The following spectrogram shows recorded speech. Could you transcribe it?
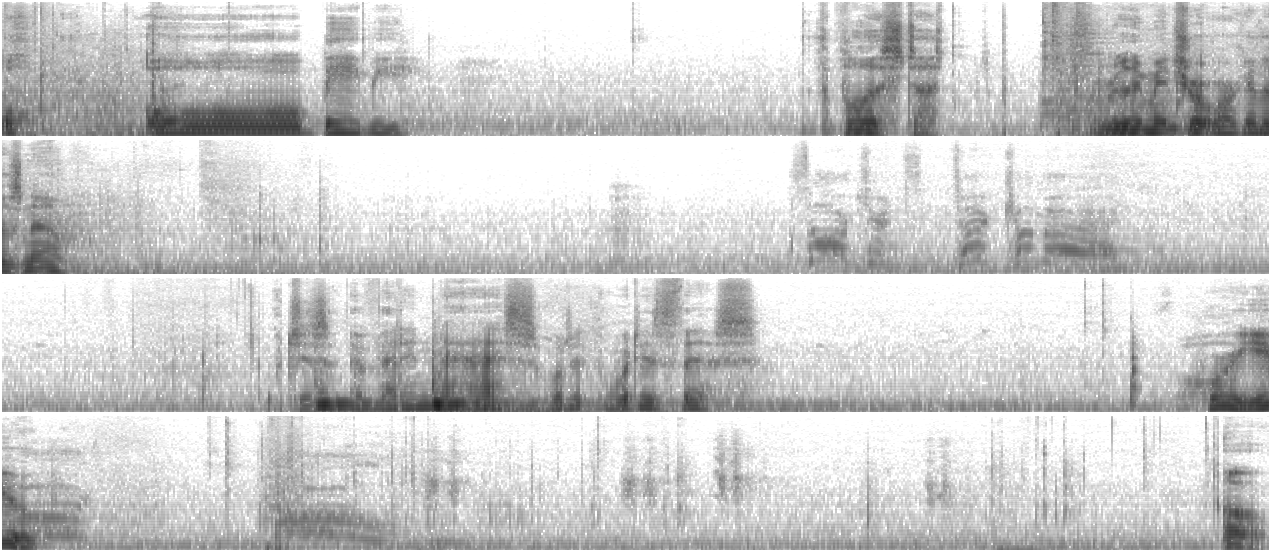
Oh, oh, baby. The ballista really made short work of this now. Sergeants, take command! Which is very nice. What, i- what is this? Who are you? Oh.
